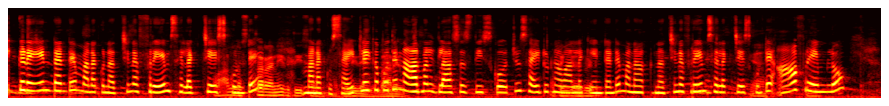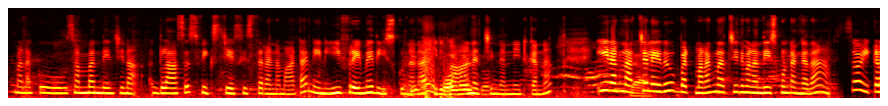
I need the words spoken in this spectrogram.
ఇక్కడ ఏంటంటే మనకు నచ్చిన ఫ్రేమ్ సెలెక్ట్ చేసుకుంటే. మనకు సైట్ లేకపోతే నార్మల్ గ్లాసెస్ తీసుకోవచ్చు. సైట్ ఉన్న వాళ్ళకి ఏంటంటే మనకు నచ్చిన ఫ్రేమ్ సెలెక్ట్ చేసుకుంటే ఆ ఫ్రేమ్లో మనకు సంబంధించిన గ్లాసెస్ ఫిక్స్ చేసి ఇస్తారన్నమాట నేను ఈ ఫ్రేమే తీసుకున్నాను? ఇది బాగా నచ్చింది అన్నిటికన్నా. ఈ నాకు నచ్చలేదు బట్ మనకు నచ్చింది మనం తీసుకుంటాం కదా. సో ఇక్కడ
